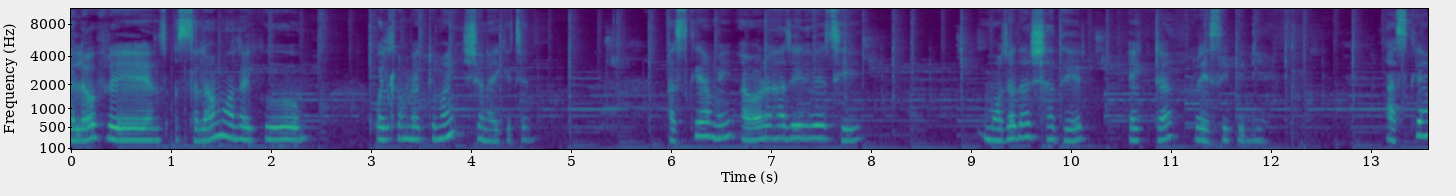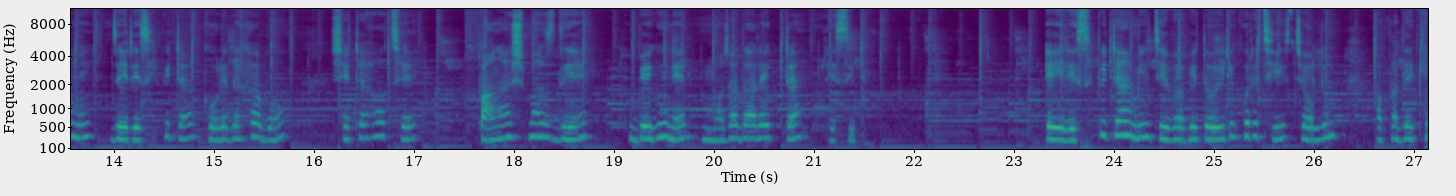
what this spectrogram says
হ্যালো ফ্রেন্ডস, আসসালামু আলাইকুম। Welcome back to my Sonai kitchen. আজকে আমি আবার হাজির হয়েছি মজাদার স্বাদের একটা রেসিপি নিয়ে। আজকে আমি যে রেসিপিটা করে দেখাবো, সেটা হচ্ছে পাঙাশ মাছ দিয়ে বেগুনের মজাদার একটা রেসিপি। এই রেসিপিটা আমি যেভাবে তৈরি করেছি, চলুন আপনাদেরকে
